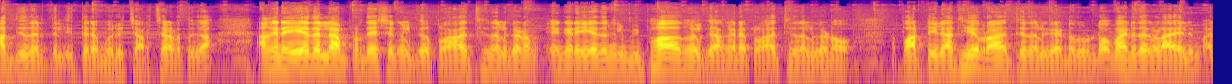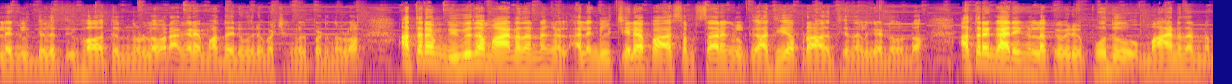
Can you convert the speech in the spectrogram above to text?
ആദ്യ തലത്തിൽ ഇത്തരം ഒരു ചർച്ച നടത്തുക. അങ്ങനെ ഏതെല്ലാം പ്രദേശങ്ങൾക്ക് പ്രാതിനിധ്യം നൽകണം എങ്ങനെ ഏതെങ്കിലും വിഭാഗങ്ങൾക്ക് അങ്ങനെ പ്രാതിനിധ്യം നൽകണോ പാർട്ടിയിൽ അധിക പ്രാതിനിധ്യം നൽകേണ്ടതുണ്ടോ വനിതകളായാലും അല്ലെങ്കിൽ ദളിത് വിഭാഗത്തിൽ നിന്നുള്ളവർ അങ്ങനെ മതന്യൂനപക്ഷങ്ങളിൽ പെടുന്നുള്ളവർ അത്തരം വിവിധ മാനദണ്ഡങ്ങൾ അല്ലെങ്കിൽ ചില സംസ്ഥാനങ്ങൾക്ക് അധിക പ്രാതിനിധ്യം നൽകേണ്ടതുണ്ടോ അത്തരം കാര്യങ്ങളിലൊക്കെ ഒരു പൊതു മാനദണ്ഡം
